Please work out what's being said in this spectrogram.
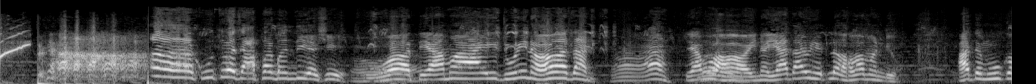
કૂતરો જાફર બંધી હશે ત્યાંમાં આ જોઈ ને હવા હતા ને. ત્યાંમાં એને યાદ આવ્યું ને એટલે હવા માંડ્યો. હા તે હું કઉ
